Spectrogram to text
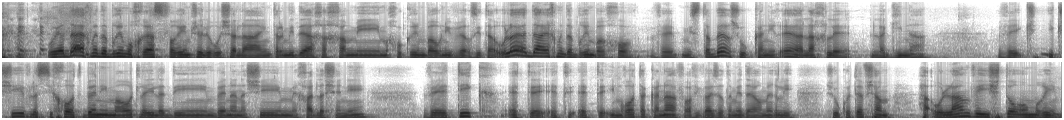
הוא ידע איך מדברים מוכרי הספרים של ירושלים, תלמידי החכמים, החוקרים באוניברסיטה. הוא לא ידע איך מדברים ברחוב. ומסתבר שהוא כנראה הלך לגינה והקשיב לשיחות בין אימהות לילדים, בין אנשים, אחד לשני. והעתיק את, את, את אמרות הכנף. רפי וייזר תמיד היה אומר לי שהוא כותב שם, העולם ואשתו אומרים.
